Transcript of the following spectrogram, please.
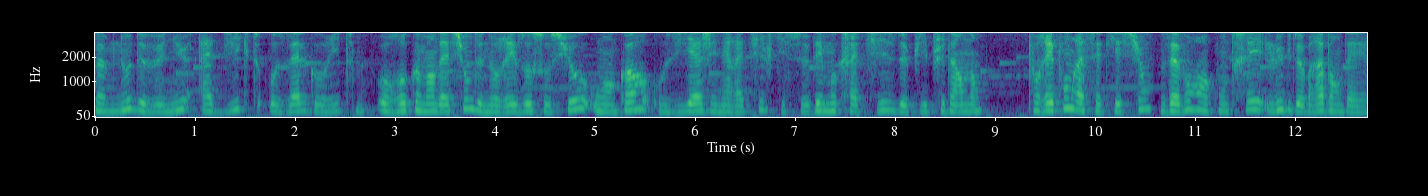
Sommes-nous devenus addicts aux algorithmes, aux recommandations de nos réseaux sociaux ou encore aux IA génératives qui se démocratisent depuis plus d'un an? Pour répondre à cette question, nous avons rencontré Luc de Brabander.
